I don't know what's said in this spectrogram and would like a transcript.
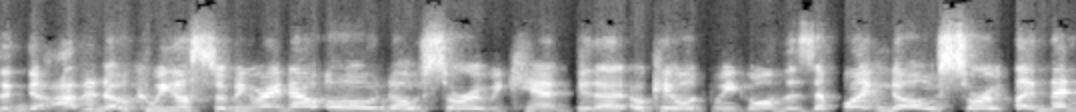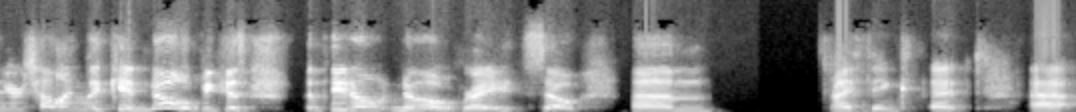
I don't know. Can we go swimming right now? Oh no, sorry, we can't do that. Okay, well, can we go on the zip line? No, sorry. And then you're telling the kid no because they don't know, right? So um I think that uh,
